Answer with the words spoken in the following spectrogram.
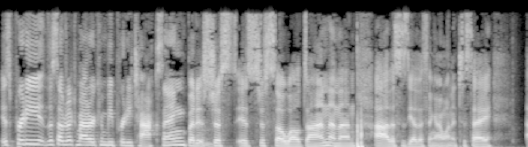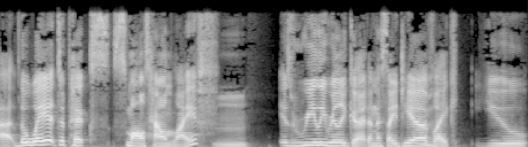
it's pretty, the subject matter can be pretty taxing, but it's just, it's just so well done. And then, uh, this is the other thing I wanted to say. Uh, the way it depicts small town life is really really good and this idea of like you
